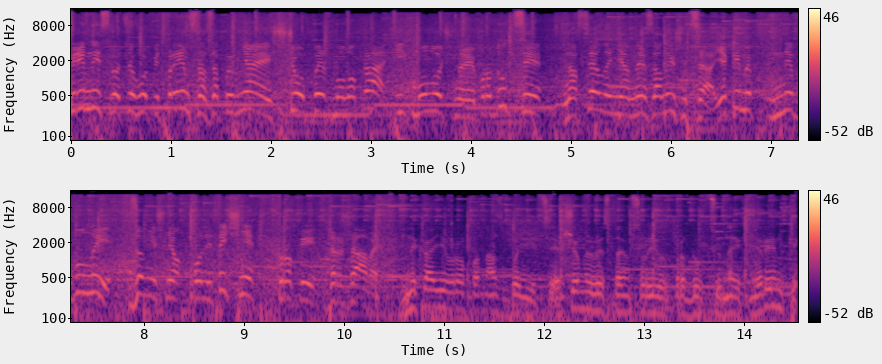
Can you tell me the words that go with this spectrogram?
Керівництво цього підприємства запевняє, що без молока і молочної продукції населення не залишиться, якими б не були зовнішньополітичні кроки держави. Нехай Європа нас боїться. Якщо ми виставимо свою продукцію на їхні ринки,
